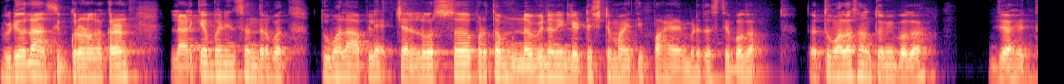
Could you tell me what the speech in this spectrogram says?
व्हिडिओला स्किप करू नका कारण लाडक्या बहिणींसंदर्भात तुम्हाला आपल्या चॅनलवर सर्वप्रथम नवीन आणि लेटेस्ट माहिती पाहायला मिळत असते बघा. तर तुम्हाला सांगतो मी बघा जे आहेत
